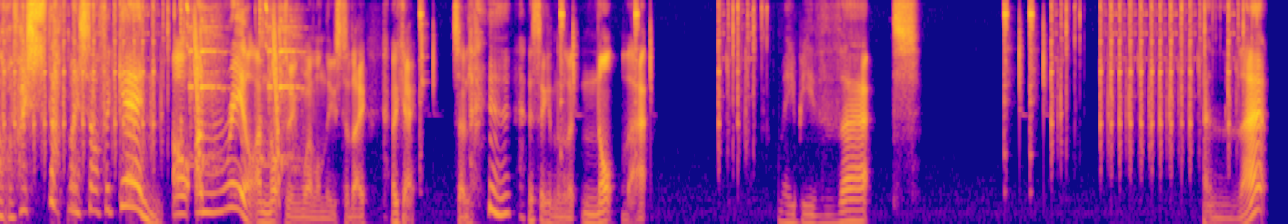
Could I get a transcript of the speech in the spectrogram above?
Oh, have I stuffed myself again? Oh, unreal. I'm not doing well on these today. Okay, so let's take another look. Not that. Maybe that. And that.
